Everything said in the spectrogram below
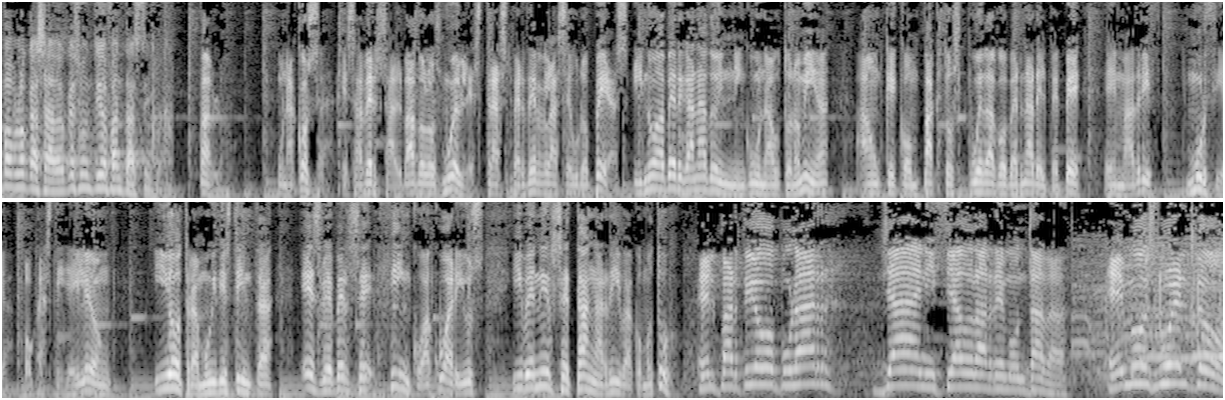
Pablo Casado, que es un tío fantástico. Pablo, una cosa es haber salvado los muebles tras perder las europeas y no haber ganado en ninguna autonomía, aunque con pactos pueda gobernar el PP en Madrid, Murcia o Castilla y León. Y otra muy distinta es beberse cinco Aquarius y venirse tan arriba como tú. El Partido Popular ya ha iniciado la remontada. Hemos vuelto.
